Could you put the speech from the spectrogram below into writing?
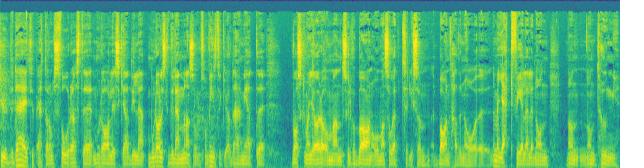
Gud, det där är typ ett av de svåraste moraliska, dile moraliska dilemmana som, som finns tycker jag. Det här med att eh, vad skulle man göra om man skulle få barn och man såg att liksom, barnet hade något eh, nej, hjärtfel eller någon, någon, någon tung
